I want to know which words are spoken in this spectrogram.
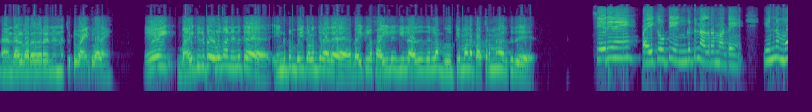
நான் இந்த ஆள் வர வர நின்னு துட்டு வாங்கிட்டு வரேன். டேய் பைக்கு கிட்ட ஒழுங்கா நின்னுக்க. எங்கிட்டும் போய் தொலைஞ்சிடாத. பைக்ல ஃபைலு கீழு அது இதெல்லாம் முக்கியமான பத்திரமெல்லாம் இருக்குது. சரிண்ணே பைக்கை விட்டு எங்கிட்டு நகர மாட்டேன். என்னமோ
